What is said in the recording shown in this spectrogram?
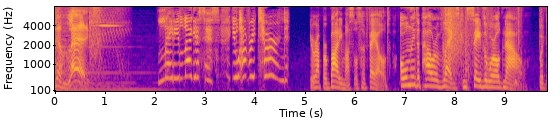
Them legs! Lady Legasus, you have returned! Your upper body muscles have failed. Only the power of legs can save the world now. But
